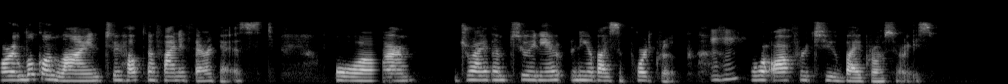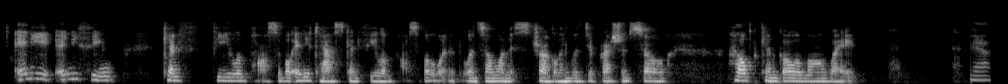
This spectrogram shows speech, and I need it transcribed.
or look online to help them find a therapist. Or drive them to a near, nearby support group. Mm-hmm. or offer to buy groceries. Any anything can feel impossible. Any task can feel impossible when when someone is struggling with depression. So help can go a long way yeah,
